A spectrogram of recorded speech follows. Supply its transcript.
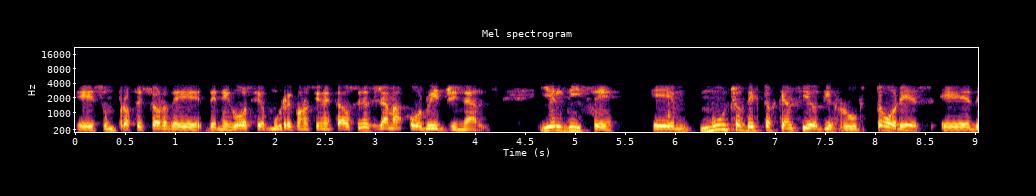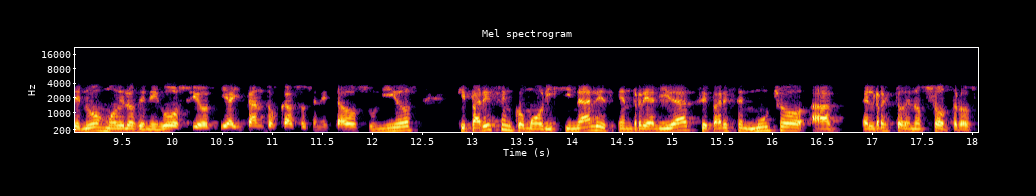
es un profesor de, de negocios muy reconocido en Estados Unidos, se llama Originals. Y él dice, eh, muchos de estos que han sido disruptores eh, de nuevos modelos de negocios, y hay tantos casos en Estados Unidos, que parecen como originales, en realidad se parecen mucho al resto de nosotros.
